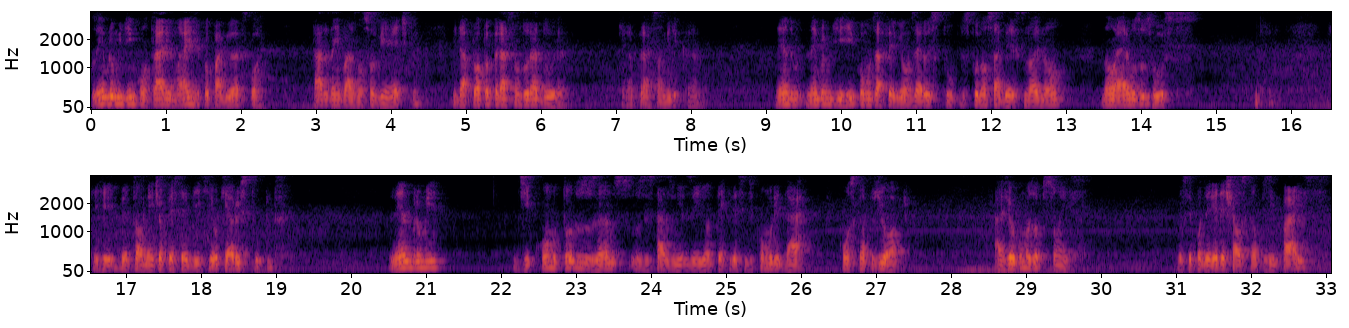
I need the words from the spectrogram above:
Lembro-me de encontrar imagens de propagandas cortadas da invasão soviética e da própria Operação Duradoura, que era a operação americana. Lembro-me de rir como os afegãos eram estúpidos por não saberem que nós não, não éramos os russos. E eventualmente eu percebi que eu que era o estúpido. Lembro-me de como todos os anos os Estados Unidos iriam ter que decidir como lidar com os campos de ópio. Havia algumas opções. Você poderia deixar os campos em paz,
